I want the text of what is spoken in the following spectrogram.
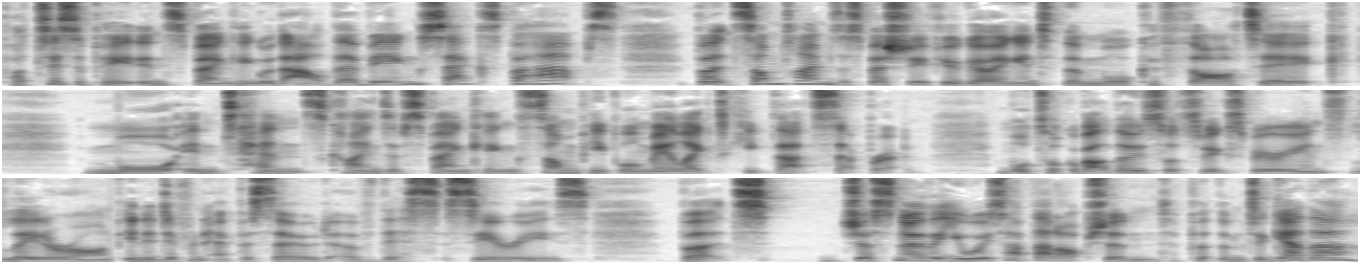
participate in spanking without there being sex, perhaps. But sometimes, especially if you're going into the more cathartic, more intense kinds of spanking, some people may like to keep that separate. We'll talk about those sorts of experience later on in a different episode of this series. But just know that you always have that option to put them together,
